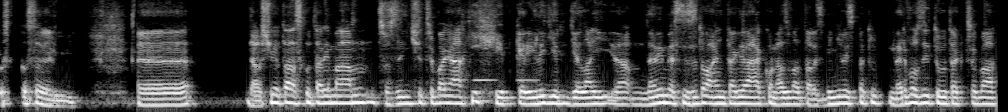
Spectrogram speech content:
to, to se mi líbí. Eh, Další otázku tady mám, co se týče třeba nějakých chyb, které lidi dělají, já nevím, jestli se to ani tak dá jako nazvat, ale zmínili jsme tu nervozitu, tak třeba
